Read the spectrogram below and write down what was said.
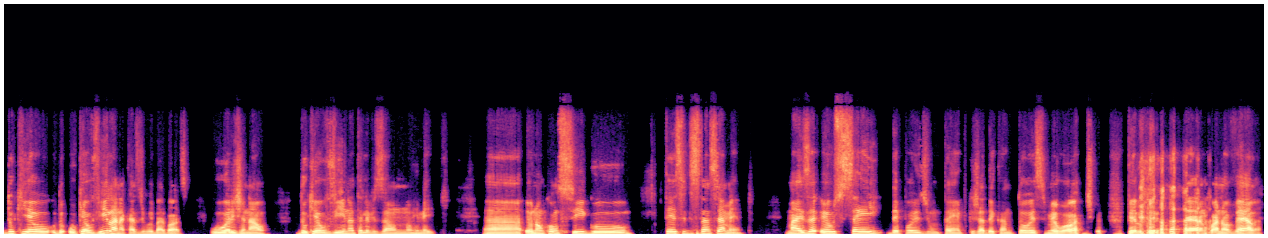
do que eu do, o que eu vi lá na casa de Rui Barbosa, o original, do que eu vi na televisão no remake. Uh, eu não consigo ter esse distanciamento. Mas eu sei, depois de um tempo que já decantou esse meu ódio pelo que eles fizeram com a novela,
